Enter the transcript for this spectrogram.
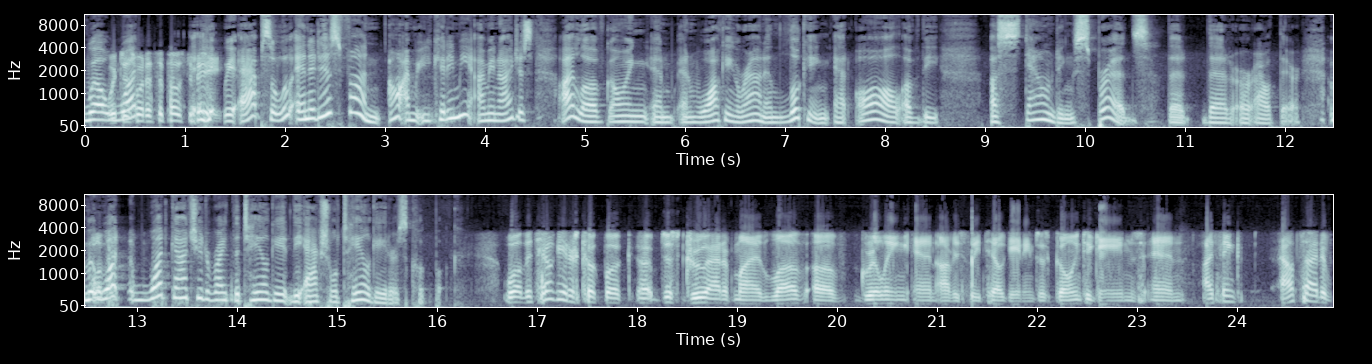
Well, which what, is what it's supposed to be. Absolutely, and it is fun. Oh, I mean, are you kidding me? I mean, I just I love going and and walking around and looking at all of the astounding spreads that that are out there. I mean, well, what what got you to write the tailgate, the actual tailgaters cookbook? Well, the Tailgaters Cookbook uh, just grew out of my love of grilling and obviously tailgating, just going to games. And I think outside of,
